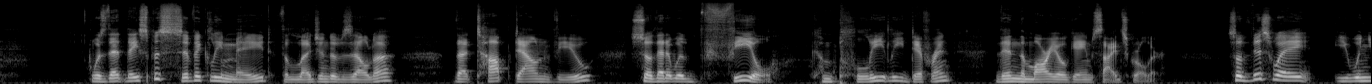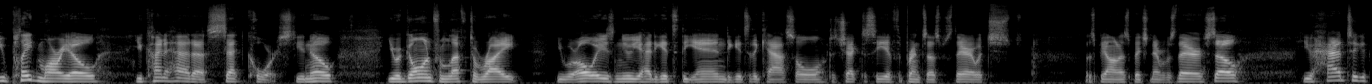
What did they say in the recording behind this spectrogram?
was that they specifically made The Legend of Zelda that top-down view so that it would feel completely different than the Mario game side scroller. So this way, you when you played Mario, you kind of had a set course. You know, you were going from left to right. You were always knew you had to get to the end to get to the castle to check to see if the princess was there, which let's be honest, bitch never was there. So you had to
